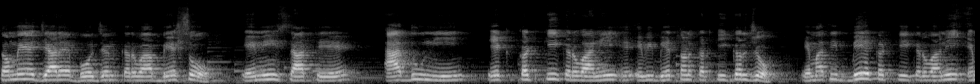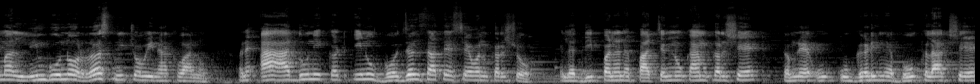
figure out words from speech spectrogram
તમે જ્યારે ભોજન કરવા બેસો, એની સાથે આદુની એક કટકી કરવાની એવી બે ત્રણ કટકી કરજો. એમાંથી બે કટકી કરવાની, એમાં લીંબુનો રસ નીચોવી નાખવાનો. અને આ આદુની કટકીનું ભોજન સાથે સેવન કરશો. એટલે દીપન અને પાચનનું કામ કરશે, તમને ઉઘડીને ભૂખ લાગશે,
